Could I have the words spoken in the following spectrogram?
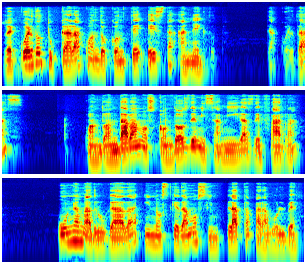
Recuerdo tu cara cuando conté esta anécdota. ¿Te acuerdas? Cuando andábamos con dos de mis amigas de farra una madrugada y nos quedamos sin plata para volver.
